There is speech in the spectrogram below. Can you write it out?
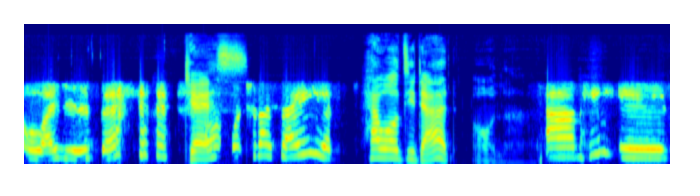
all I hear is that. Jess? what should I say? And, How old's your dad? Oh no. um, he is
